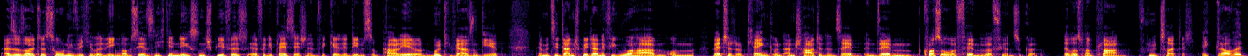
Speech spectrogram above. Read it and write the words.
Also sollte Sony sich überlegen, ob sie jetzt nicht dem nächsten Spiel für, äh, für die Playstation entwickelt, in dem es um Parallel- und Multiversen geht, damit sie dann später eine Figur haben, um Ratchet und Clank und Uncharted in selben, in selben Crossover-Film überführen zu können. Da muss man planen, frühzeitig. Ich glaube,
